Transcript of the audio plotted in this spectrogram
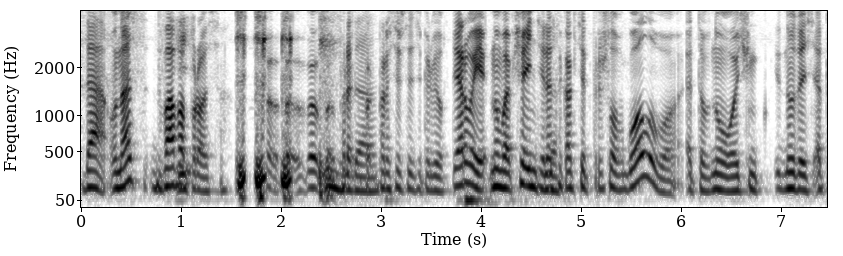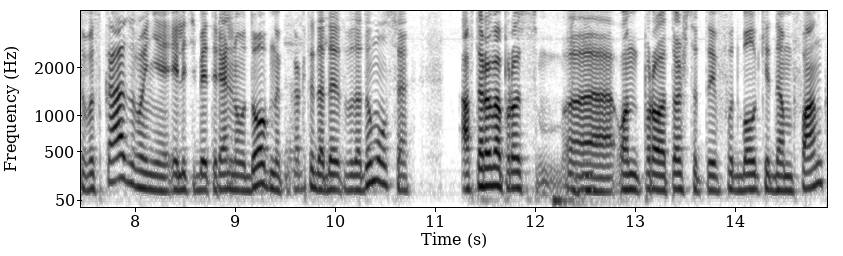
Да, у нас два И- вопроса. Э, э, э, про- Да. Прости, что я тебя перебил. Первый, ну вообще интересно, как тебе это пришло в голову? Это, ну, очень, ну, то есть это высказывание, или тебе это реально удобно? Как ты до этого додумался? А второй вопрос, э, он про то, что ты в футболке Funk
